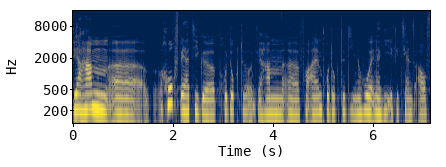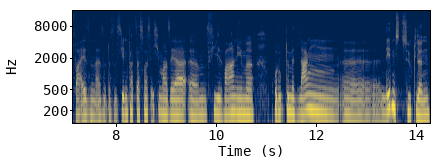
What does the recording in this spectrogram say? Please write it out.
Wir haben äh, hochwertige Produkte und wir haben äh, vor allem Produkte, die eine hohe Energieeffizienz aufweisen. Also das ist jedenfalls das, was ich immer sehr ähm, viel wahrnehme. Produkte mit langen äh, Lebenszyklen.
